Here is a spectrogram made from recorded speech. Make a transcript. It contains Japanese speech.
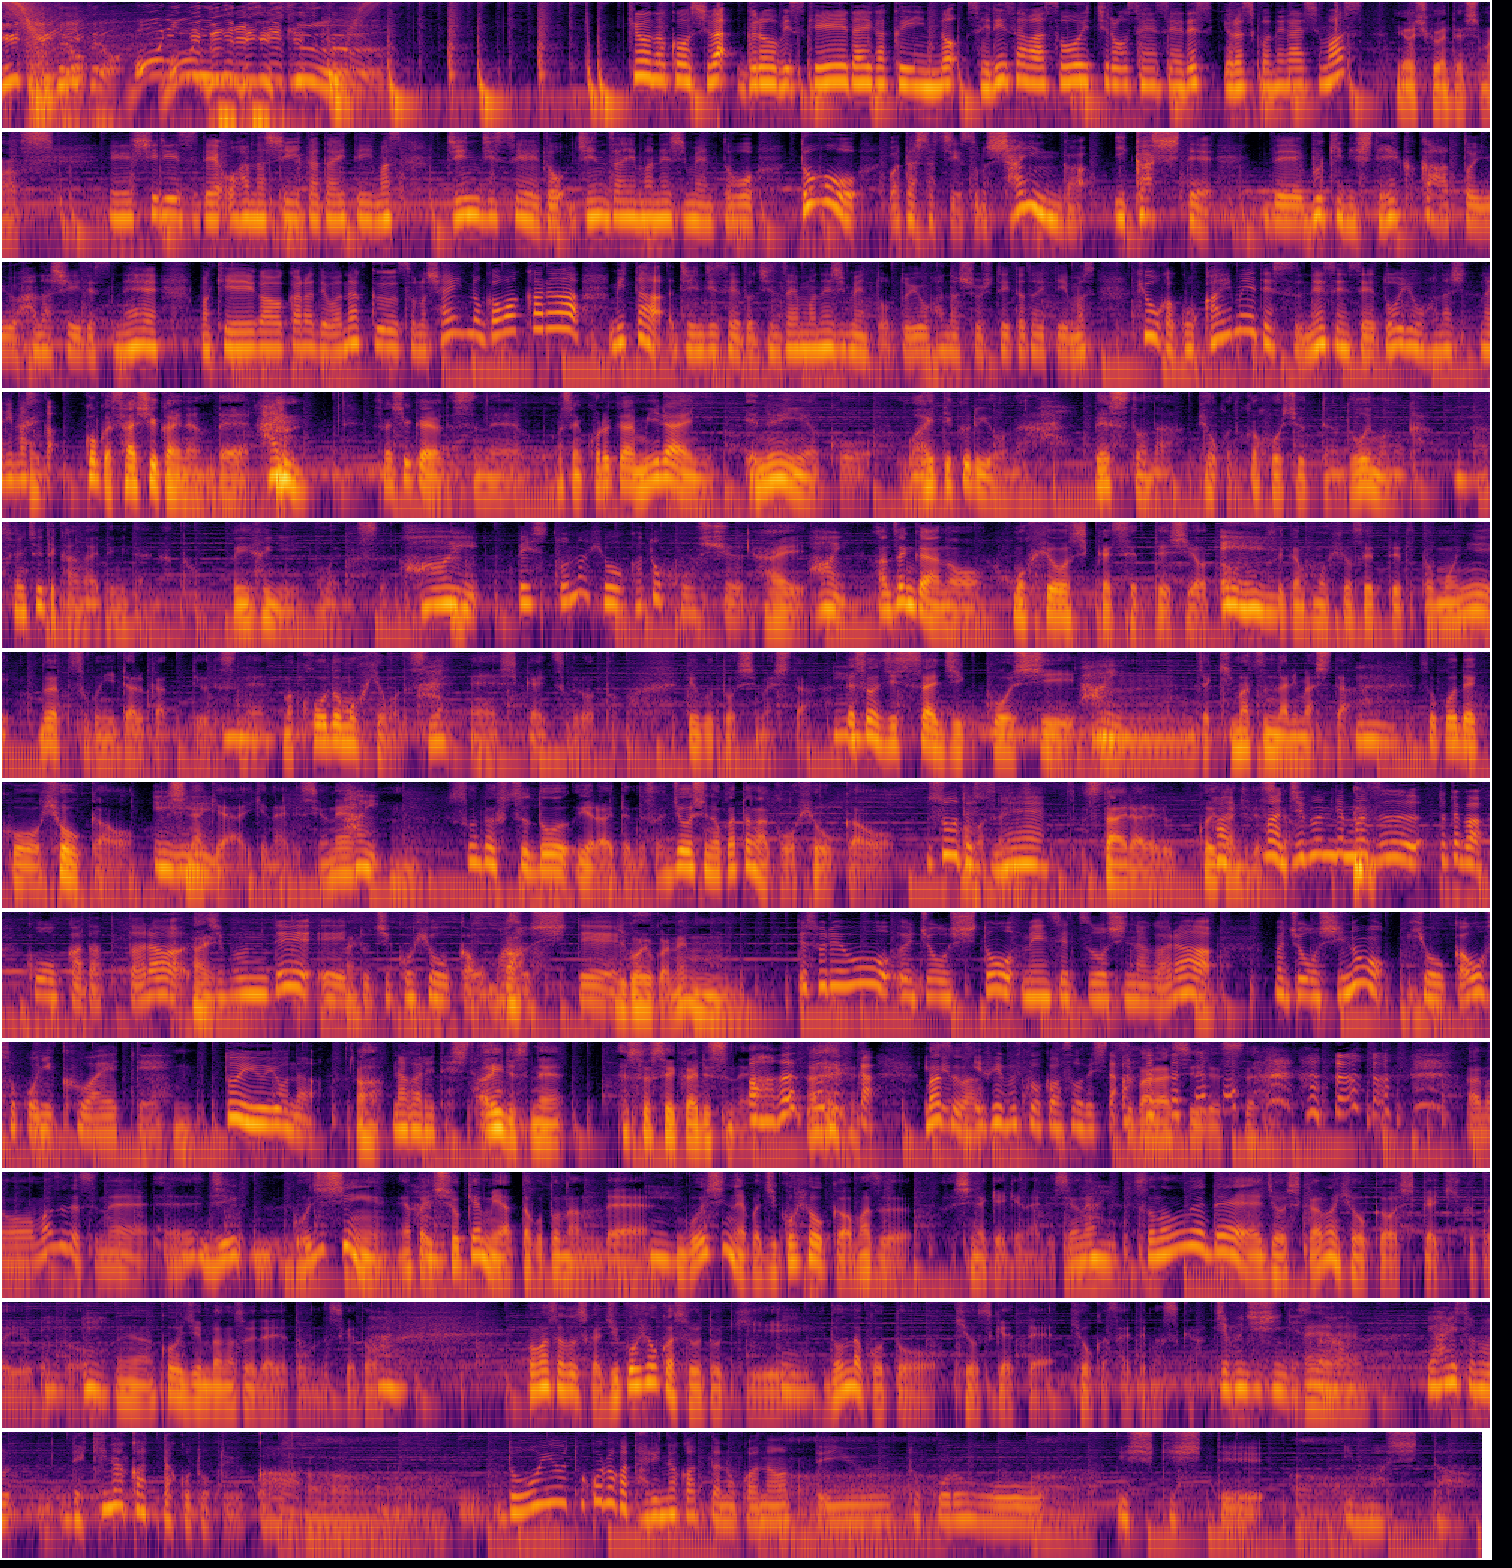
QT PRO モーニングビジネススクール。今日の講師はグロービス経営大学院の芹沢総一郎先生です。よろしくお願いします、よろしくお願いいたします。えーシリーズでお話しいただいています。人事制度人材マネジメントをどう私たちその社員が生かしてで武器にしていくかという話ですね、まあ、経営側からではなくその社員の側から見た人事制度人材マネジメントというお話をしていただいています。今日が5回目ですね先生。どういうお話になりますか？はい、今回最終回なんで、はい、最終回はですねまさにこれから未来に NE がこう湧いてくるようなベストな評価とか報酬っていうのはどういうものか、それについて考えてみたいなというふうに思います。はい、ベストな評価と報酬。はい、はい。あ前回あの目標をしっかり設定しようと、ええ。それから目標設定とともにどうやってそこに至るかっていうですね、まあ、行動目標もですね、えーしっかり作ろうということをしました。ええ。でそれを実際実行し、はい。うんじゃあ期末になりました、うん。そこでこう評価をしなきゃいけないですよね。ええはい。うん。それは普通どうやられてるんですか？上司の方がこう評価をそうですね。伝えられるこういう感じですか、はい。まあ、自分でまず 例えば効果だったら、はい。自分で、えーはい。と自己評価をまずして、自己評価ね、うん、でそれを上司と面接をしながら、まあ、上司の評価をそこに加えて、うん。というようなあ。流れでした。あいいですねそれ正解ですね。あそうですか。まずは。FM, 福岡はそうでした。素晴らしいです。あのまずですね、えーじご自身やっぱり一生懸命やったことなんで、ええ。ご自身のやっぱ自己評価をまずしなきゃいけないですよね。はい。その上で上司からの評価をしっかり聞くということ、ええうんこういう順番がそれ大事だと思うんですけど、はい。小川さんどうですか？自己評価するとき、ええ。どんなことを気をつけて評価されてますか？自分自身ですか、えやはりそのできなかったことというえかあどういうところが足りなかったのかなっていうところーを意識していました。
